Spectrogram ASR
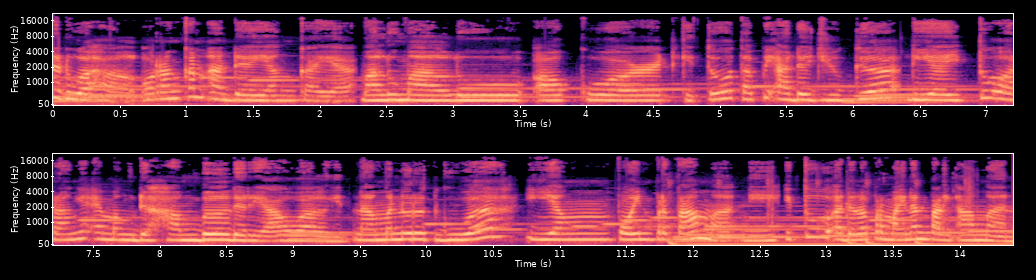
ada dua hal. Orang kan ada yang kayak malu-malu, awkward gitu, tapi ada juga dia itu orangnya emang udah humble dari awal gitu. Nah menurut gue yang poin pertama nih itu adalah permainan paling aman.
